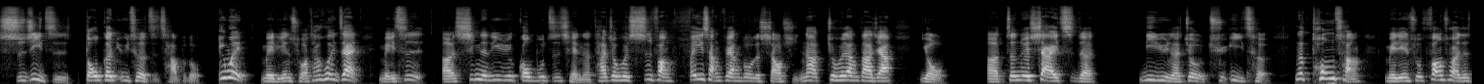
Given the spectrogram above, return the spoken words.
实际值都跟预测值差不多，因为美联储啊它会在每次呃新的利率公布之前呢，它就会释放非常非常多的消息，那就会让大家有呃针对下一次的利率呢就去预测。那通常美联储放出来的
